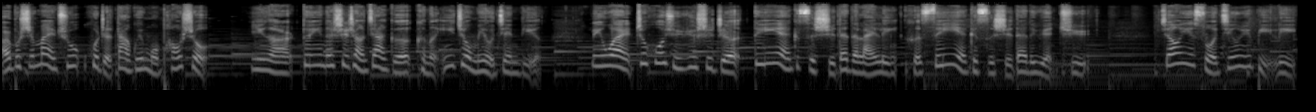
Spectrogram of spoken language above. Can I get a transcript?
而不是卖出或者大规模抛售，因而对应的市场价格可能依旧没有见顶。另外，这或许预示着 DEX 时代的来临和 CEX 时代的远去。交易所鲸鱼比例。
